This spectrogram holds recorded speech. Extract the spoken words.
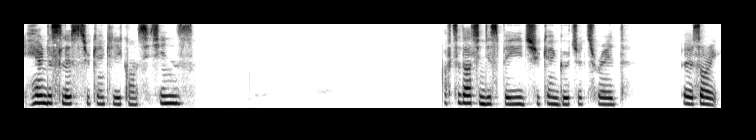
Here in this list, you can click on settings. After that, in this page, you can go to thread uh, sorry.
